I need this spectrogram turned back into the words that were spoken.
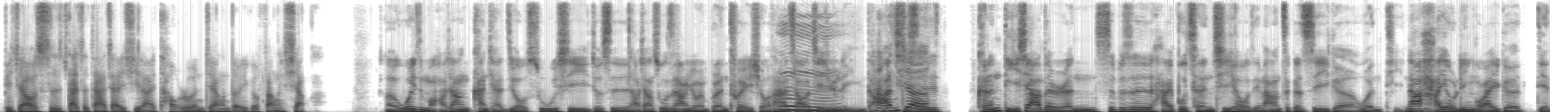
比较，是带着大家一起来讨论这样的一个方向。呃，为什么好像看起来只有苏系，就是好像苏贞昌永远不能退休，他还是要继续领导？他、嗯、其实可能底下的人是不是还不成气候怎么样？这个是一个问题。那还有另外一个点，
